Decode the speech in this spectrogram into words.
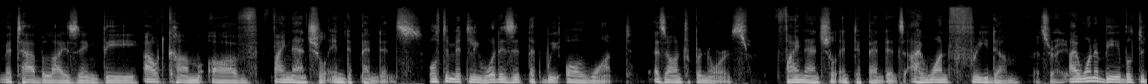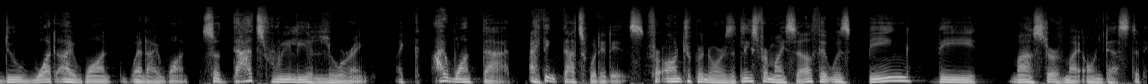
metabolizing the outcome of financial independence. Ultimately, what is it that we all want as entrepreneurs? financial independence. I want freedom. That's right. I want to be able to do what I want when I want. So that's really alluring. Like, I want that. I think that's what it is. For entrepreneurs, at least for myself, it was being the master of my own destiny.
